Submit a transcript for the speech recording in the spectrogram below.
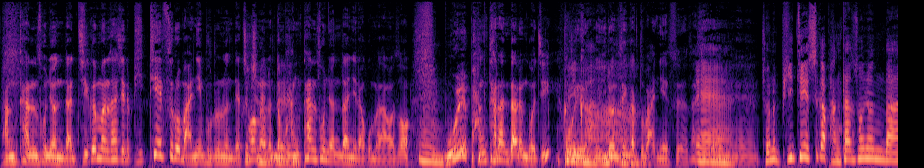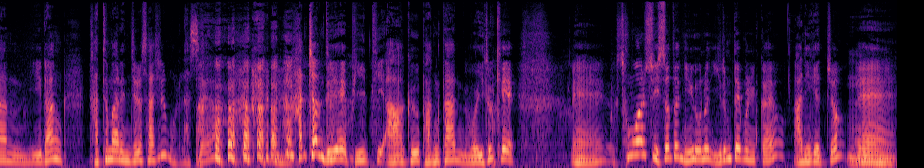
방탄소년단. 지금은 사실은 BTS로 많이 부르는데 그쵸. 처음에는 또 네. 방탄소년단이라고 나와서 음. 뭘 방탄한다는 거지? 뭐 그러니까. 뭐 이런 생각도 많이 했어요, 사실. 예. 예. 저는 BTS가 방탄소년단이랑 같은 말인지를 사실 몰랐어요. 한참 뒤에 BT 아 그 방탄 뭐 이렇게 예, 성공할 수 있었던 이유는 이름 때문일까요? 아니겠죠? 음. 예.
